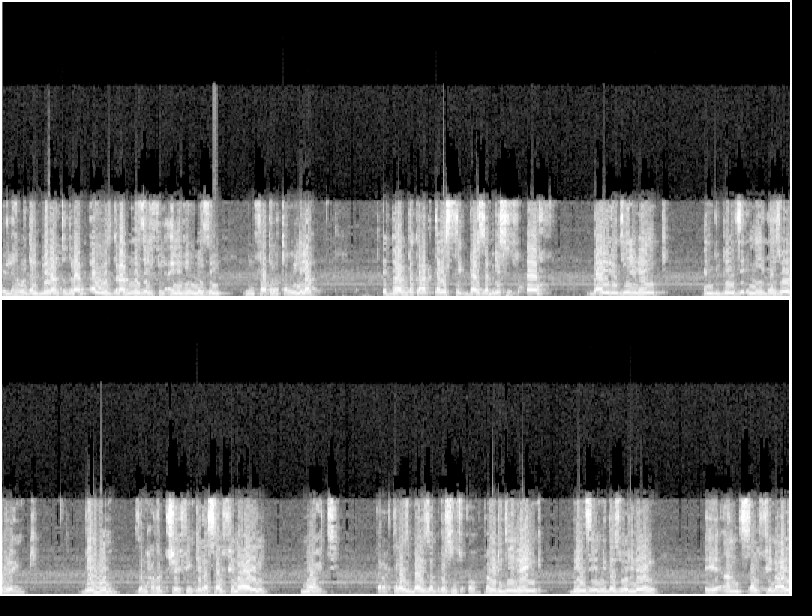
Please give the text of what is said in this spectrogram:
اللي هو ده ال parent drug. أول drug نزل في العيلة دي ونزل من فترة طويلة. ال drug ده characteristic by the presence of pyridine ring and benzimidazole ring بينهم زي ما حضراتكم شايفين كده sulfinyl moiety characterized by the presence of pyridine ring benzimidazole ring eh, and sulfinyl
